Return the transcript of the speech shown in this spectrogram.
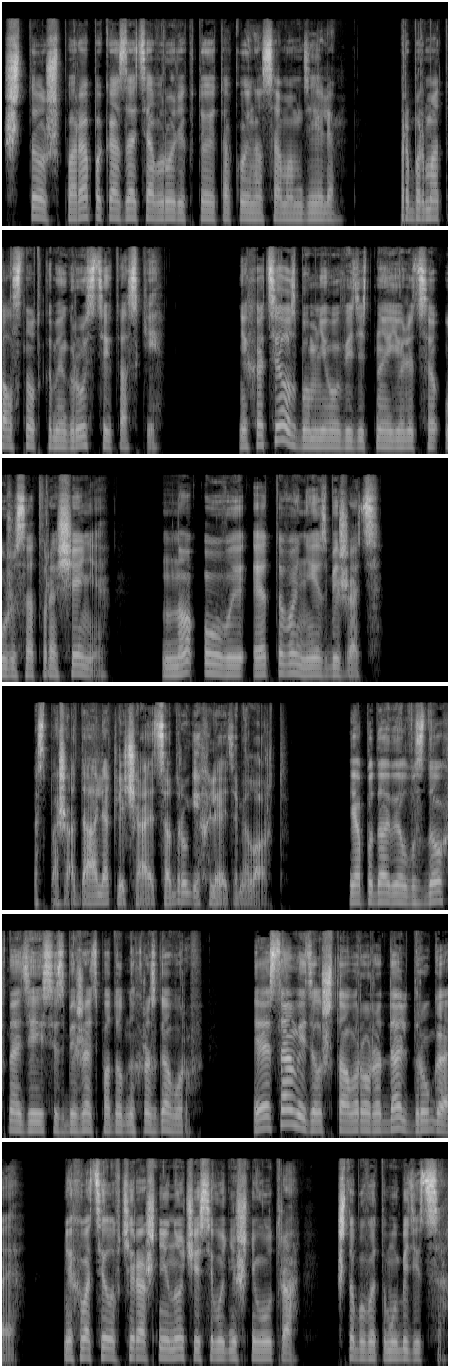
Что ж, пора показать Авроре, кто я такой на самом деле. Пробормотал с нотками грусти и тоски. Не хотелось бы мне увидеть на ее лице ужас отвращения, но, увы, этого не избежать. «Госпожа Даль отличается от других леди, милорд». Я подавил вздох, надеясь избежать подобных разговоров. Я сам видел, что Аврора Даль другая. Мне хватило вчерашней ночи и сегодняшнего утра, чтобы в этом убедиться.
